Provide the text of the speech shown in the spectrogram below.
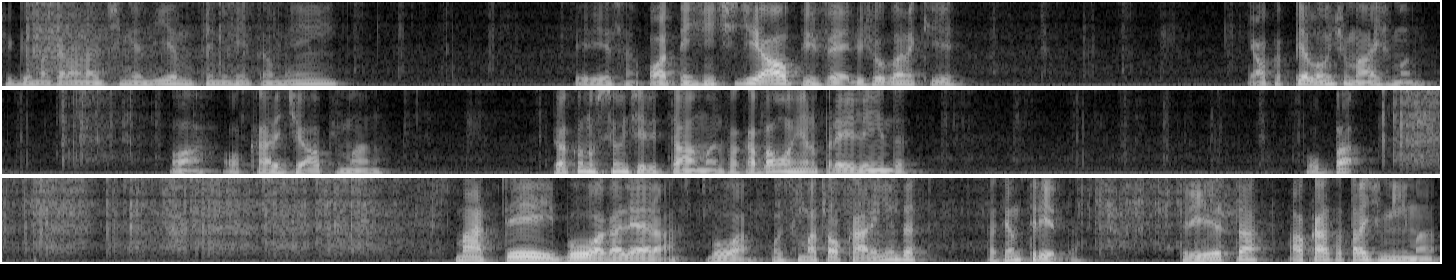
Joguei uma granadinha ali. Não tem ninguém também. Beleza. Ó, tem gente de Alpe, velho, jogando aqui. Alpe é pelão demais, mano. Ó, ó o cara de Alpe, mano. Pior que eu não sei onde ele tá, mano. Vou acabar morrendo pra ele ainda. Opa. Matei. Boa, galera. Boa. Consegui matar o cara ainda. Tá tendo treta. Treta. Ah, o cara tá atrás de mim, mano.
